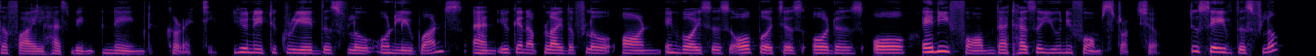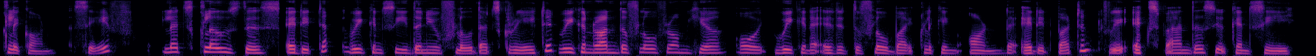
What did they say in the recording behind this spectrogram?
the file has been named correctly. You need to create this flow only once and you can apply the flow on invoices or purchase orders or any form that has a uniform structure. To save this flow, click on Save. Let's close this editor. We can see the new flow that's created. We can run the flow from here or we can edit the flow by clicking on the edit button. If we expand this, you can see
